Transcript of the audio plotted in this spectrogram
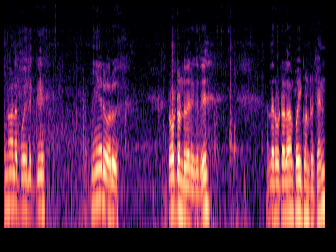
முன்னால கோயிலுக்கு நேர் ஒரு ரோட் ஒன்று இருக்குது. அந்த ரோட்டில் தான் போய் கொண்டிருக்கேன்.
